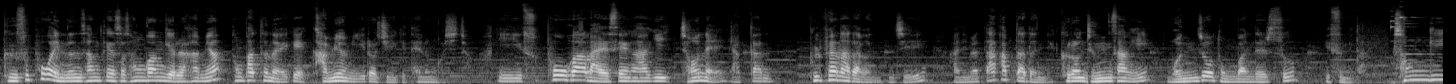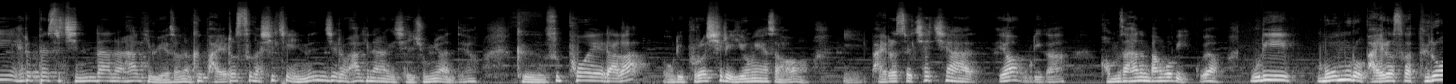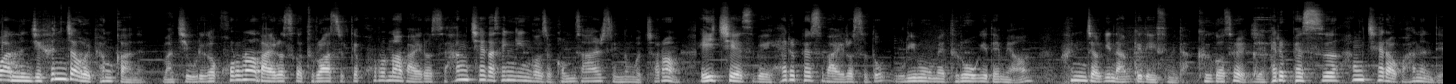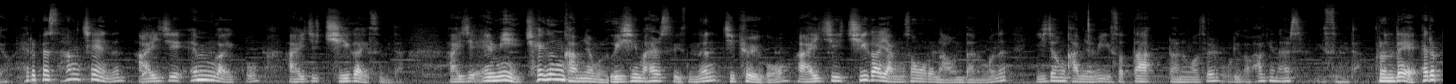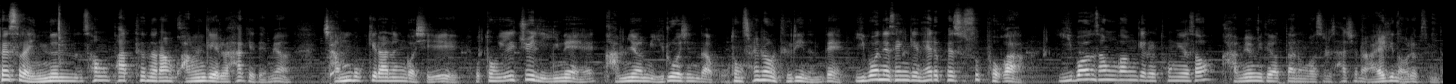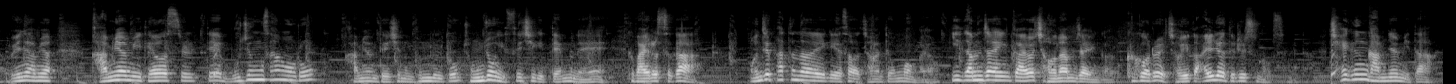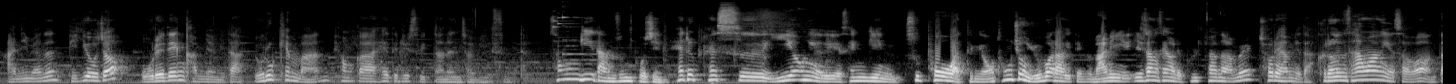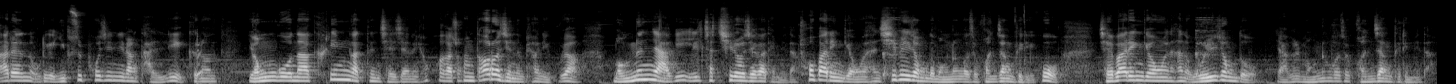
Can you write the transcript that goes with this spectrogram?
그 수포가 있는 상태에서 성관계를 하면 성파트너에게 감염이 이루어지게 되는 것이죠. 이 수포가 발생하기 전에 약간 불편하다든지 아니면 따갑다든지 그런 증상이 먼저 동반될 수 있습니다. 성기 헤르페스 진단을 하기 위해서는 그 바이러스가 실제 있는지를 확인하는 게 제일 중요한데요. 그 수포에다가 우리 브러쉬를 이용해서 이 바이러스를 채취하여 우리가 검사하는 방법이 있고요. 우리 몸으로 바이러스가 들어왔는지 흔적을 평가하는 마치 우리가 코로나 바이러스가 들어왔을 때 코로나 바이러스 항체가 생긴 것을 검사할 수 있는 것처럼 HSV 헤르페스 바이러스도 우리 몸에 들어오게 되면 흔적이 남게 되어 있습니다. 그것을 이제 헤르페스 항체라고 하는데요. 헤르페스 항체에는 IgM가 있고 IgG가 있습니다. IgM이 최근 감염을 의심할 수 있는 지표이고 IgG가 양성으로 나온다는 것은 이전 감염이 있었다라는 것을 우리가 확인할 수 있습니다. 그런데 헤르페스가 있는 성 파트너랑 관계를 하게 되면 잠복기라는 것이 보통 일주일 이내에 감염이 이루어진다고 보통 설명을 드리는데 이번에 생긴 헤르페스 수포가 이번 성관계를 통해서 감염이 되었다는 것을 사실은 알기는 어렵습니다. 왜냐하면 감염이 되었을 때 무증상으로 감염되시는 분들도 종종 있으시기 때문에 그 바이러스가 언제 파트너에게서 저한테 온 건가요? 이 남자인가요? 저 남자인가요? 그거를 저희가 알려드릴 수는 없습니다. 최근 감염이다 아니면은 비교적 오래된 감염이다 이렇게만 평가해 드릴 수 있다는 점이 있습니다. 성기 단순 포진, 헤르페스 2형에 의해 생긴 수포 같은 경우 통증을 유발하기 때문에 많이 일상생활에 불편함을 초래합니다. 그런 상황에서 다른 우리가 입술 포진이랑 달리 그런 연고나 크림 같은 제제는 효과가 조금 떨어지는 편이고요. 먹는 약이 1차 치료제가 됩니다. 초발인 경우는 한 10일 정도 먹는 것을 권장드리고 재발인 경우는 한 5일 정도 약을 먹는 것을 권장드립니다.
